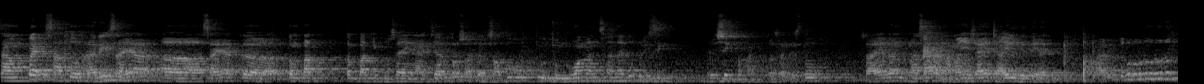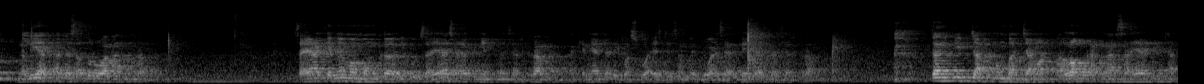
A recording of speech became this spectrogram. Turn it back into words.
sampai satu hari saya uh, saya ke tempat tempat ibu saya ngajar terus ada satu ujung ruangan sana itu berisik. Berisik banget. Terus habis itu saya kan penasaran namanya saya jahil gitu ya. Hari itu ngelihat ada satu ruangan drum saya akhirnya ngomong ke ibu saya saya ingin belajar drum akhirnya dari kelas 2 SD sampai 2 SMP saya belajar drum dan tidak membaca not balok karena saya tidak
